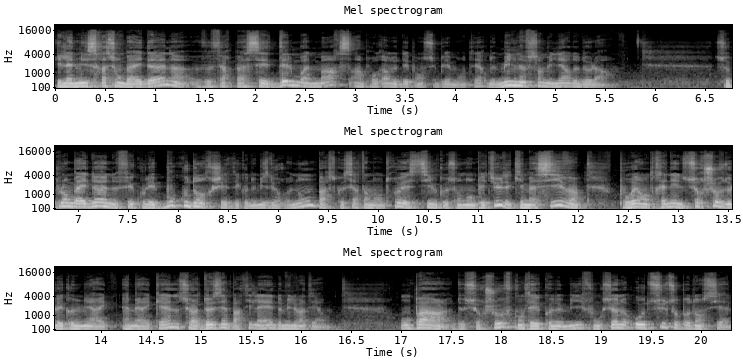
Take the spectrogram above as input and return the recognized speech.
Et l'administration Biden veut faire passer dès le mois de mars un programme de dépenses supplémentaires de 1900 milliards de dollars. Ce plan Biden fait couler beaucoup d'encre chez les économistes de renom parce que certains d'entre eux estiment que son amplitude, qui est massive, pourrait entraîner une surchauffe de l'économie américaine sur la deuxième partie de l'année 2021. On parle de surchauffe quand l'économie fonctionne au-dessus de son potentiel.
